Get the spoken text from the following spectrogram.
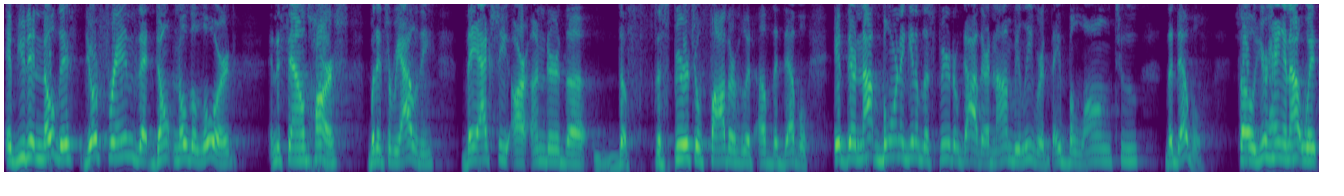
if you didn't know this, your friends that don't know the Lord, and this sounds harsh, but it's a reality, they actually are under the, the, the spiritual fatherhood of the devil. If they're not born again of the spirit of God, they're a non-believer, they belong to the devil. So you're hanging out with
